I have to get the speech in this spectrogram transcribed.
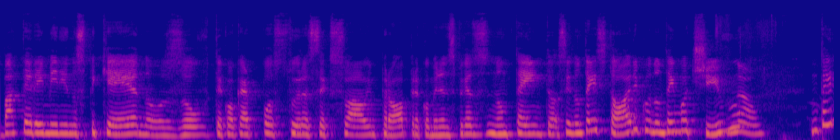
bater em meninos pequenos ou ter qualquer postura sexual imprópria com meninos pequenos. Não tem, então, assim, não tem histórico, não tem motivo, não, Não. tem Eu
